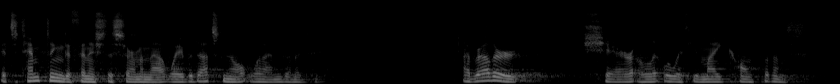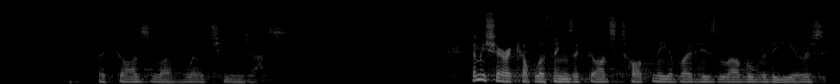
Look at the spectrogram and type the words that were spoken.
It's tempting to finish the sermon that way, but that's not what I'm going to do. I'd rather share a little with you my confidence that God's love will change us. Let me share a couple of things that God's taught me about His love over the years.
